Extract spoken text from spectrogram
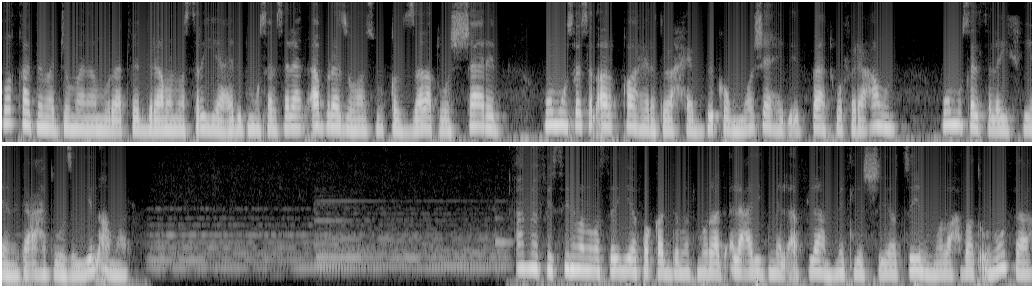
وقدمت جمانة مراد في الدراما المصرية عدة مسلسلات أبرزها سوق الزلط والشارد ومسلسل القاهرة ترحب بكم وشاهد إثبات وفرعون ومسلسلي خيانة عهد وزي القمر. أما في السينما المصرية فقدمت مراد العديد من الأفلام مثل الشياطين ولحظات أنوثة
